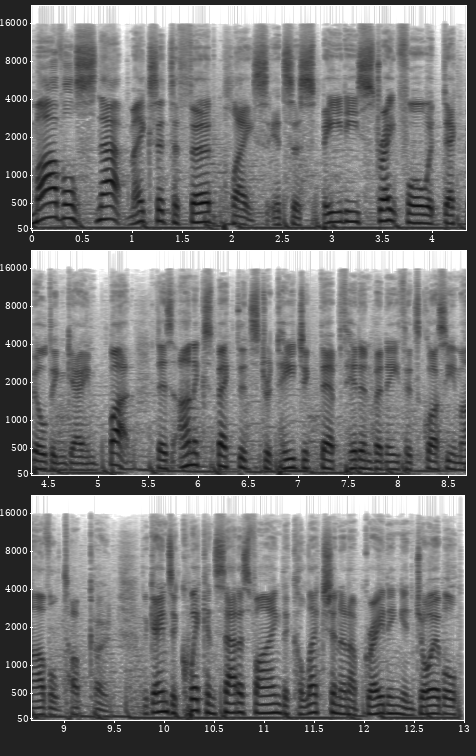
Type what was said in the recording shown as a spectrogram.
Marvel Snap makes it to third place. It's a speedy, straightforward deck building game, but there's unexpected strategic depth hidden beneath its glossy Marvel topcoat. The games are quick and satisfying, the collection and upgrading enjoyable,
